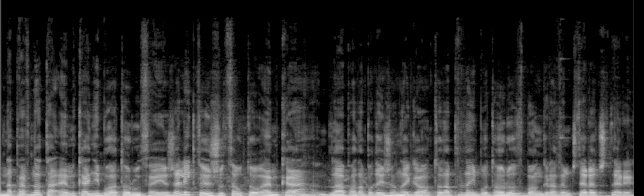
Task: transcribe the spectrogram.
na pewno ta MK nie była Torusa. Jeżeli ktoś rzucał tą MK dla pana podejrzanego, to na pewno nie był Torus, bo on gra z M4-4.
